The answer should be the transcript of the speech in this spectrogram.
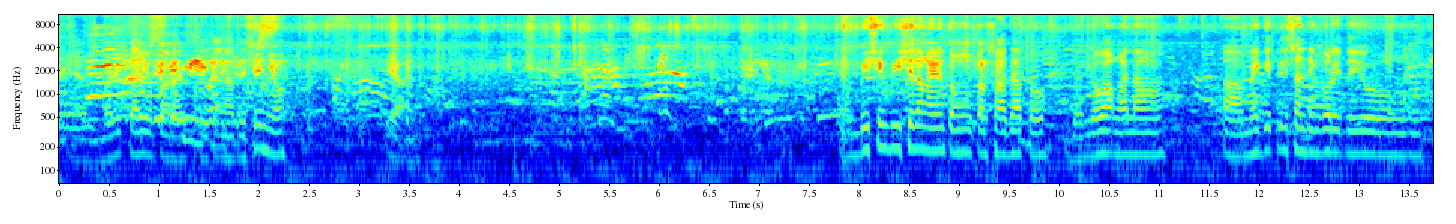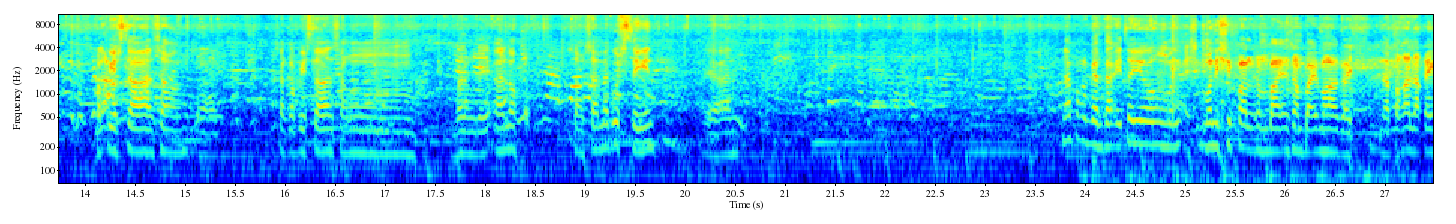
Ayan, balik tayo para ipakita natin sa inyo. Yan. Yan, busy-busy na ngayon tong kalsada to. Dahil gawa nga ng uh, mahigit din isang linggo rito yung kapistahan sa sa kapistahan sa barangay ano sa San Agustin. Ayan. Napakaganda. Ito yung mun- municipal sambayan sambayan mga guys. Napakalaki.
